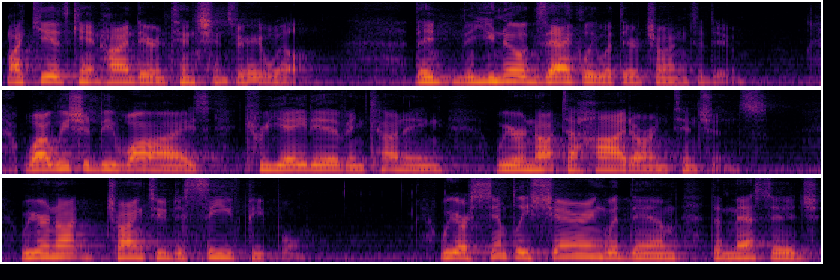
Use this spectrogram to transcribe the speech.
My kids can't hide their intentions very well. They, you know exactly what they're trying to do. While we should be wise, creative, and cunning, we are not to hide our intentions. We are not trying to deceive people. We are simply sharing with them the message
